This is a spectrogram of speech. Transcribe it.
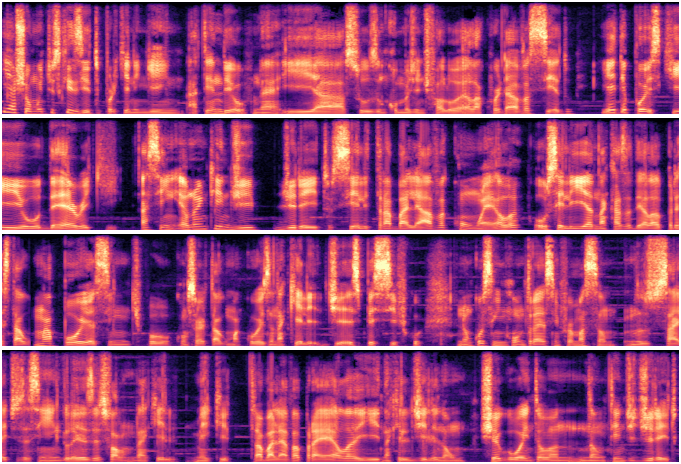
e achou muito esquisito porque ninguém atendeu, né? E a Susan, como a gente falou, ela acordava cedo. E aí depois que o Derek assim, eu não entendi direito se ele trabalhava com ela ou se ele ia na casa dela prestar um apoio, assim, tipo, consertar alguma coisa naquele dia específico. Não consegui encontrar essa informação. Nos sites, assim, em inglês, eles falam né, que ele meio que trabalhava para ela e naquele dia ele não chegou, então eu não entendi direito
